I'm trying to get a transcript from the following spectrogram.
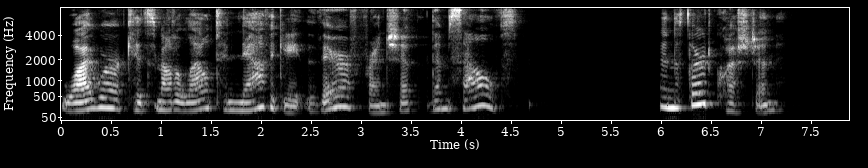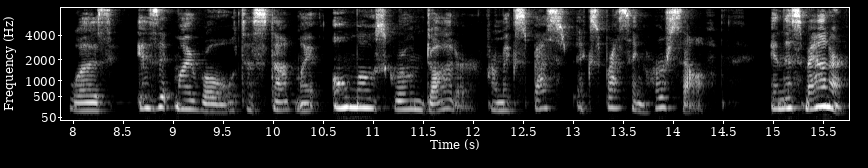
why were our kids not allowed to navigate their friendship themselves? And the third question was Is it my role to stop my almost grown daughter from express, expressing herself in this manner?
